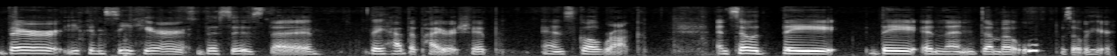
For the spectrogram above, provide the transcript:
there you can see here this is the they had the pirate ship and Skull Rock. And so they they and then Dumbo oop, was over here.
